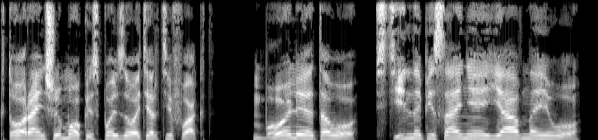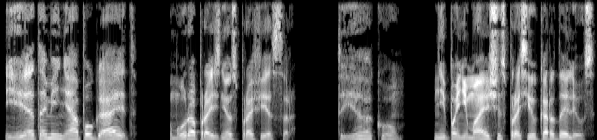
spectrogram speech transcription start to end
кто раньше мог использовать артефакт. Более того, стиль написания явно его, и это меня пугает, хмуро произнес профессор. «Ты о ком?» – непонимающе спросил Корделиус.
